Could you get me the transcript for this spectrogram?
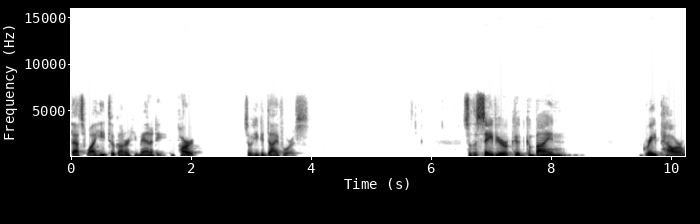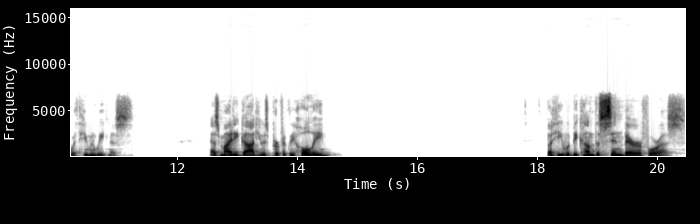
That's why He took on our humanity, in part, so He could die for us. So the Savior could combine great power with human weakness. As mighty God, He was perfectly holy, but He would become the sin bearer for us.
